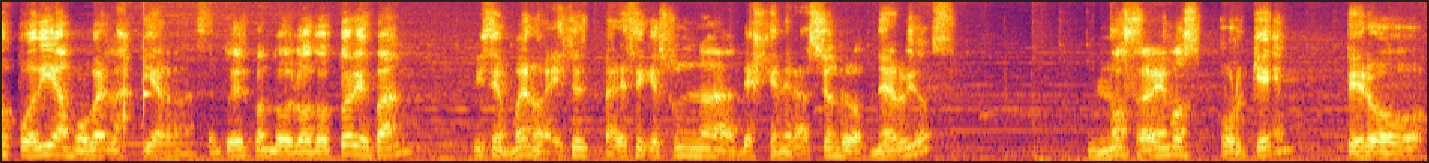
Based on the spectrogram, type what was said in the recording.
no, podía mover las piernas. Entonces cuando los doctores van, dicen, bueno, esto parece que es una degeneración de los nervios, no sabemos por qué, pero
